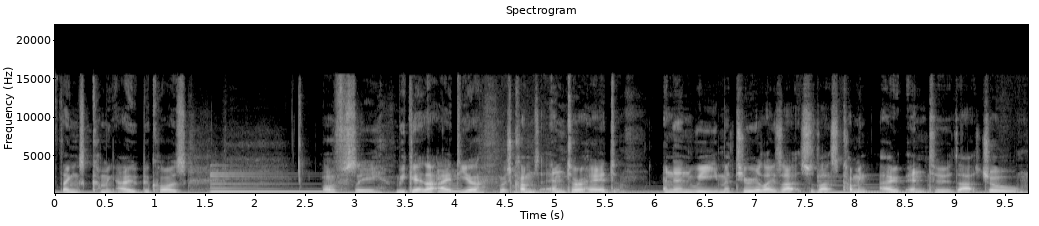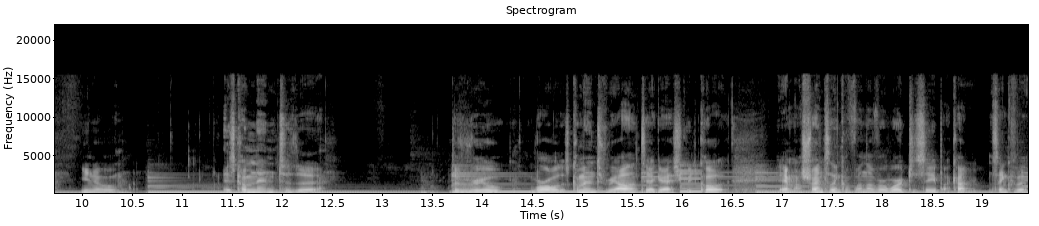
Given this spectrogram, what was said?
things coming out because obviously we get that idea which comes into our head, and then we materialize that. So that's coming out into the actual, you know, it's coming into the the real world. It's coming into reality, I guess you could call it. Um, I was trying to think of another word to say, but I can't think of it.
